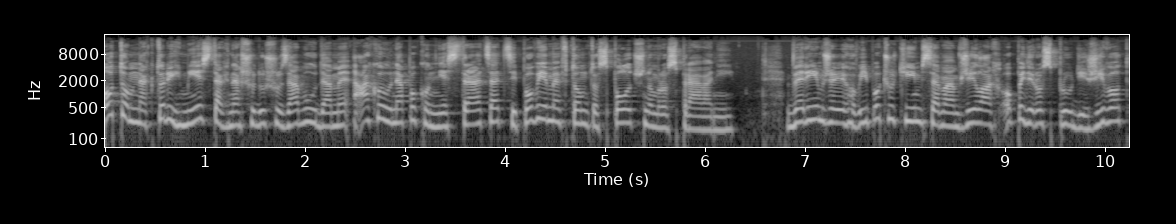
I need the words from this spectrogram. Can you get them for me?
O tom, na ktorých miestach našu dušu zabúdame a ako ju napokon nestrácať, si povieme v tomto spoločnom rozprávaní. Verím, že jeho vypočutím sa vám v žilách opäť rozprúdi život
